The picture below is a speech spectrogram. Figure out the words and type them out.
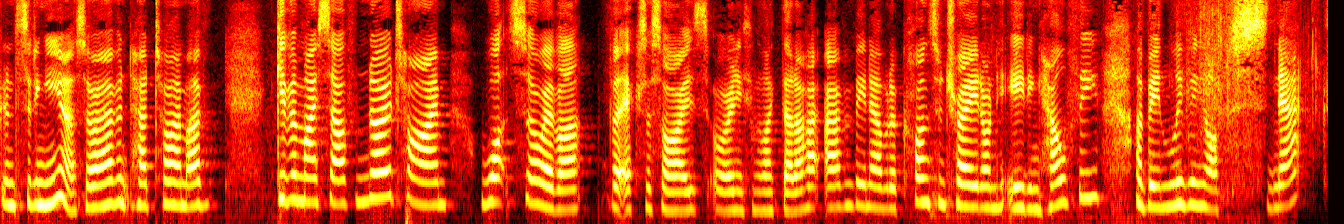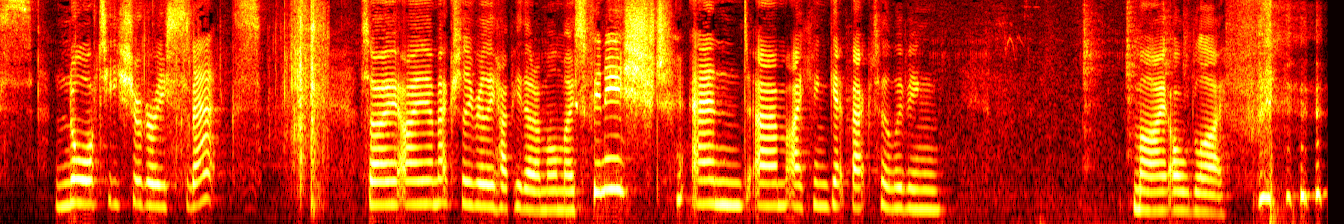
and sitting here. So I haven't had time. I've given myself no time whatsoever for exercise or anything like that. I, I haven't been able to concentrate on eating healthy. I've been living off snacks, naughty, sugary snacks. So I, am actually really happy that I'm almost finished and um, I can get back to living my old life.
